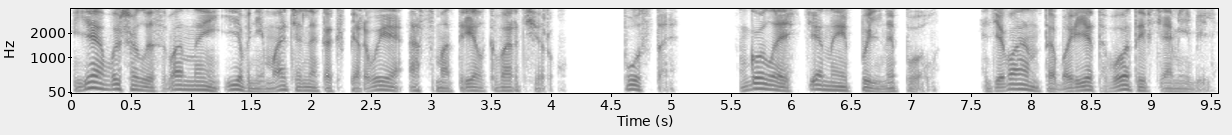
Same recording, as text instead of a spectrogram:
Я вышел из ванной и внимательно, как впервые, осмотрел квартиру. Пусто. Голые стены и пыльный пол. Диван, табурет, вот и вся мебель.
